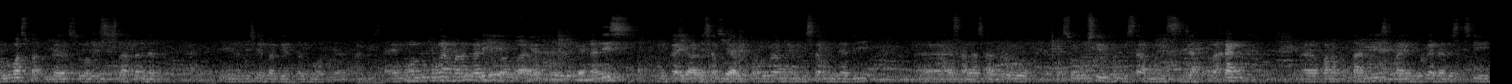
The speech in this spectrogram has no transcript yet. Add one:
meluas Pak ke Sulawesi Selatan dan Indonesia bagian timur. Saya mohon dukungan barangkali Bapak Kadis, semoga ini bisa menjadi program yang bisa menjadi eh, salah satu solusi untuk bisa mensejahterakan eh, para petani. Selain juga dari sisi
